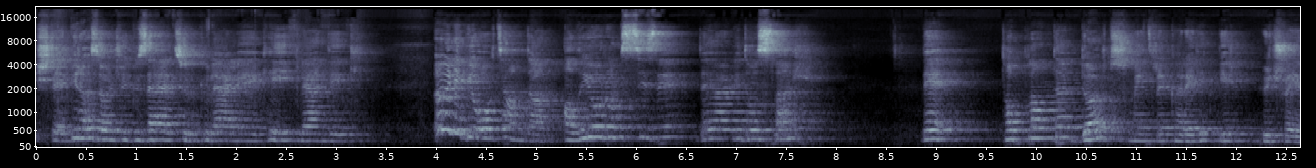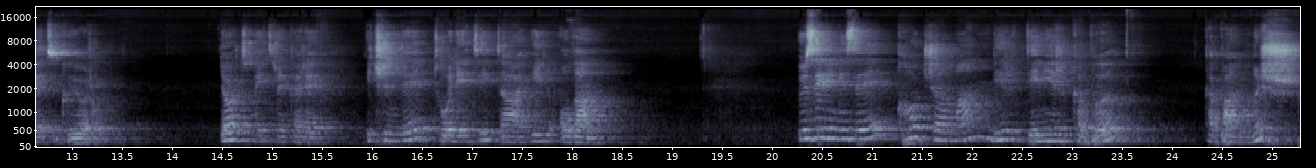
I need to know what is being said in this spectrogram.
işte biraz önce güzel türkülerle keyiflendik. Öyle bir ortamdan alıyorum sizi değerli dostlar ve toplamda 4 metrekarelik bir hücreye tıkıyorum. 4 metrekare içinde tuvaleti dahil olan Üzerinize kocaman bir demir kapı kapanmış,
